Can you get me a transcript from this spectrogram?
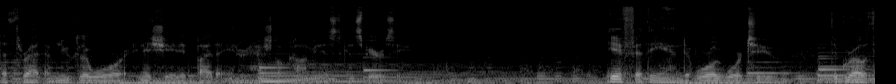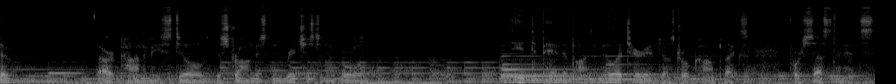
the threat of nuclear war initiated by the international communist conspiracy. If at the end of World War II, the growth of our economy still the strongest and richest in the world, did depend upon the military industrial complex for sustenance.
